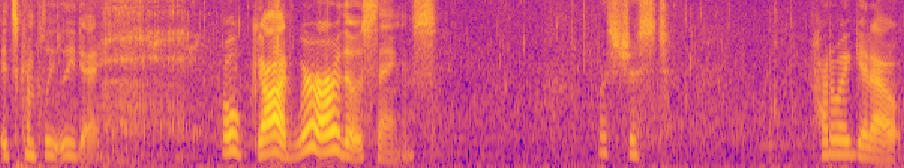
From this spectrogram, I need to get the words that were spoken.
It's completely day. Oh god, where are those things? Let's just... How do I get out?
